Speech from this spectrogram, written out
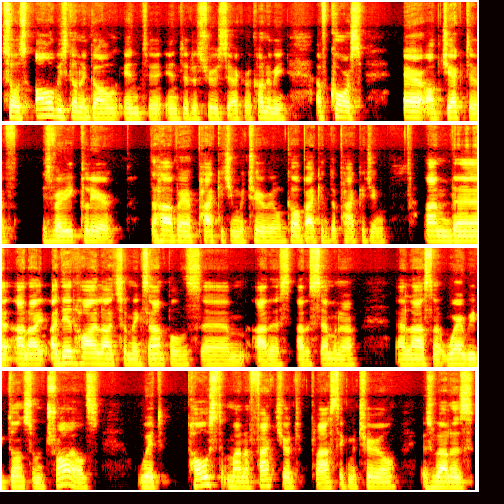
So it's always going to go into, into the true circular economy. Of course, our objective is very clear have our packaging material go back into packaging. And uh, and I, I did highlight some examples um, at a at a seminar uh, last night where we've done some trials with post manufactured plastic material as well as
